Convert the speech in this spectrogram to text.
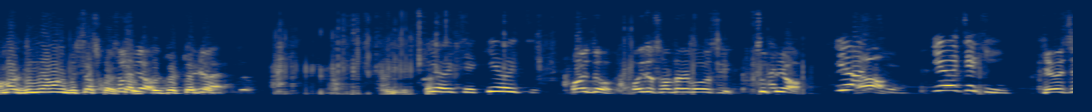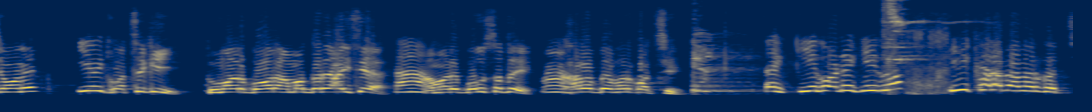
আমার গিনি আমাকে বিশ্বাস করে। চল চল চল। কি হয়েছে কি হয়েছে? ওই তো ওই তো সর্দারে বলছি সুপ্রিয় কি হয়েছে কি হয়েছে কি? কি হয়েছে মানে? কি করছে কি? তোমার বর আমার ধরে আইছে হ্যাঁ। আমার সাথে খারাপ ব্যবহার করছে। তাই কি ঘটে কি গো কি খারাপ ব্যবহার করছ?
